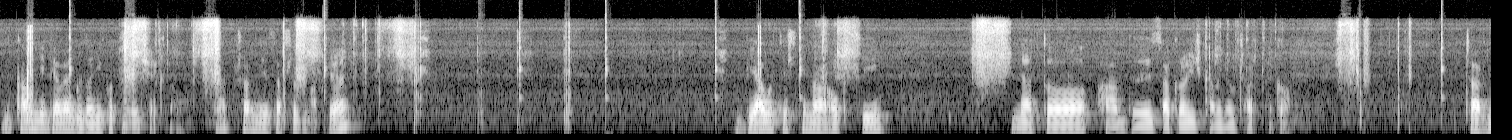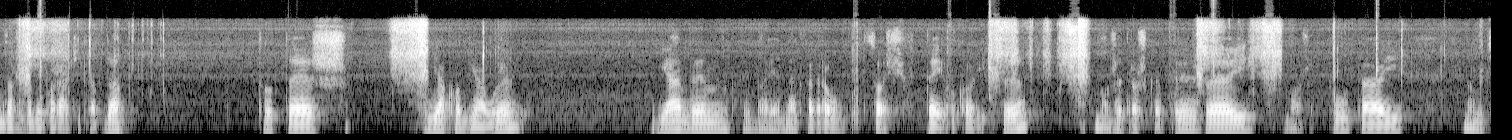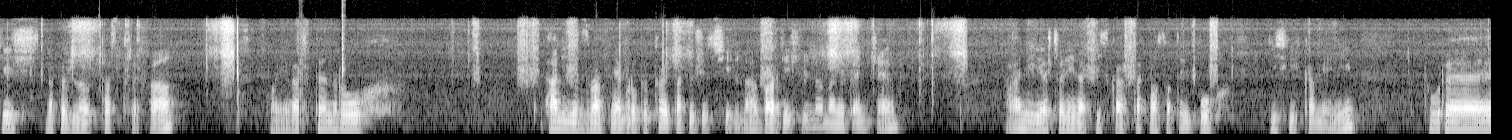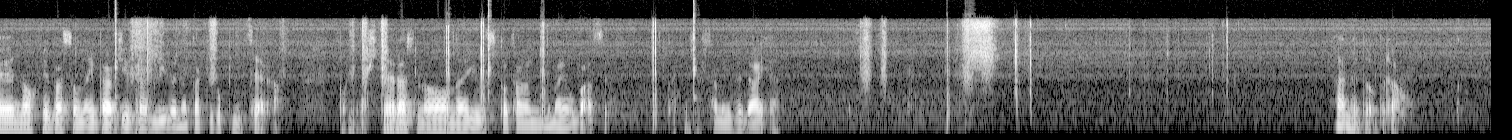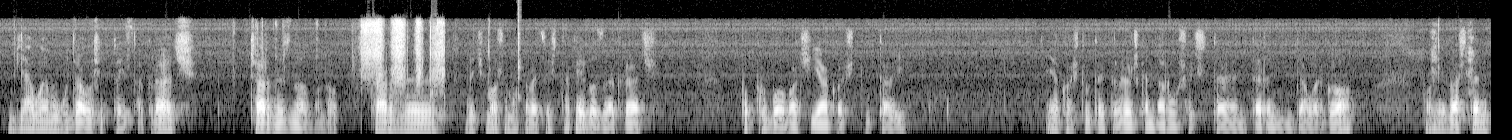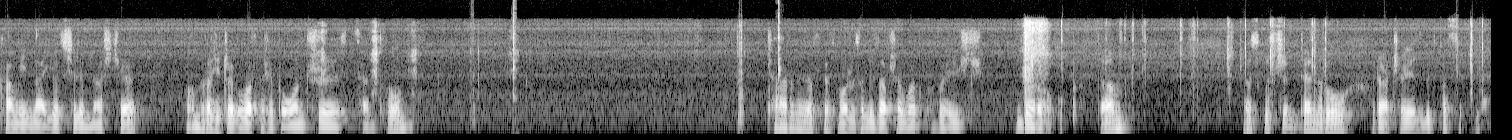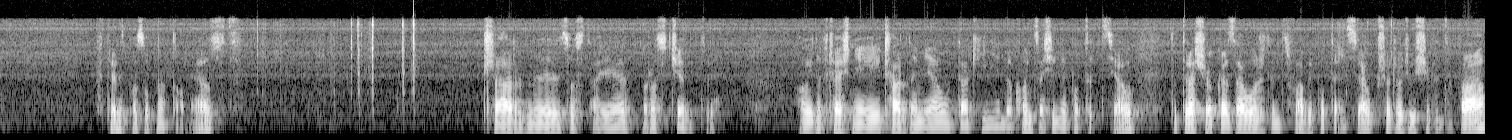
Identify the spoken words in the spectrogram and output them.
i kamienie białego donikąd nie uciekną. Tak, czarny zawsze złapie. Biały też nie ma opcji na to, aby zagrozić kamieniom czarnego. Czarny zawsze sobie poradzi, prawda? To też jako biały ja bym chyba jednak zagrał coś w tej okolicy. Może troszkę wyżej, może tutaj. No gdzieś na pewno ta strefa, ponieważ ten ruch ani nie wzmacnia grupy, która i tak już jest silna, bardziej silna ona nie będzie, ani jeszcze nie naciska aż tak mocno tych dwóch niskich kamieni, które no chyba są najbardziej wrażliwe na takiego pincera, ponieważ teraz no one już totalnie nie mają bazy. Tak mi się przynajmniej wydaje. Ale dobra. Białemu udało się tutaj zagrać. Czarny znowu. No, czarny być może mógł nawet coś takiego zagrać. Popróbować jakoś tutaj jakoś tutaj troszeczkę naruszyć ten teren białego, ponieważ ten kamień na J17 on w razie czego łatwo się połączy z centrum. Czarny natomiast może sobie zawsze łatwo wejść do rogu, prawda? W związku z czym ten ruch raczej jest zbyt pasywny. W ten sposób natomiast czarny zostaje rozcięty. O ile wcześniej czarny miał taki nie do końca silny potencjał, to teraz się okazało, że ten słaby potencjał przerodził się w dwa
